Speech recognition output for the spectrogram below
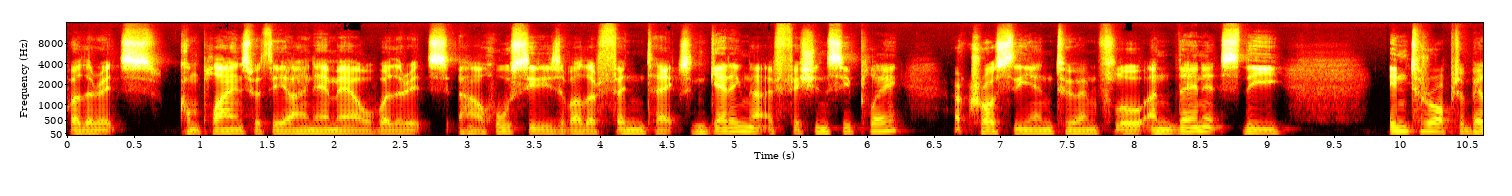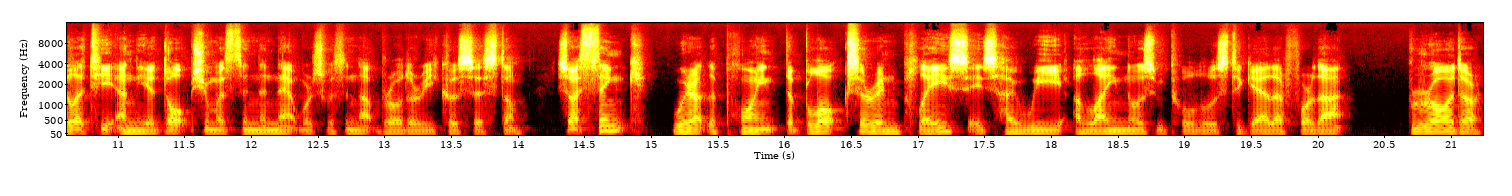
whether it's compliance with AI and ML, whether it's a whole series of other fintechs, and getting that efficiency play across the end to end flow. And then it's the interoperability and the adoption within the networks within that broader ecosystem. So I think we're at the point the blocks are in place. It's how we align those and pull those together for that broader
